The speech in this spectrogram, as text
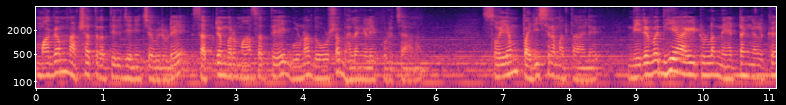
മകം നക്ഷത്രത്തിൽ ജനിച്ചവരുടെ സെപ്റ്റംബർ മാസത്തെ ഗുണദോഷ ഫലങ്ങളെക്കുറിച്ചാണ് സ്വയം പരിശ്രമത്താൽ നിരവധിയായിട്ടുള്ള നേട്ടങ്ങൾക്ക്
